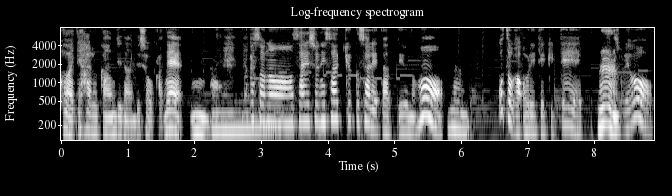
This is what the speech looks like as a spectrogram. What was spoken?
超えてはる感じなんでしょうかね。うん。なんかそ、の、最初に作曲されたっていうのも、うん。音が降りてきて、うんそ。れを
